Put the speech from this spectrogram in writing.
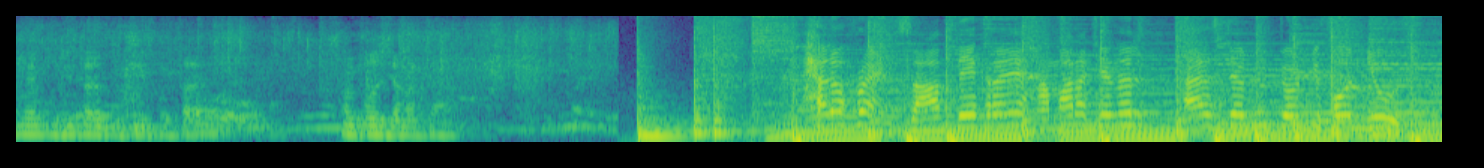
हमें पूरी तरह प्रतीत होता है। संतोषजनक है। हेलो फ्रेंड्स आप देख रहे हैं हमारा channel S W twenty four news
